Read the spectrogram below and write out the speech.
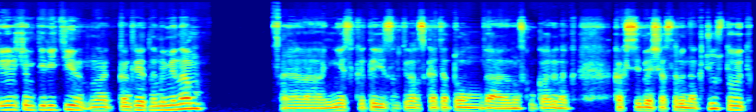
Прежде чем перейти к конкретным именам, несколько тезисов хотел рассказать о том, да, насколько рынок, как себя сейчас рынок чувствует,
